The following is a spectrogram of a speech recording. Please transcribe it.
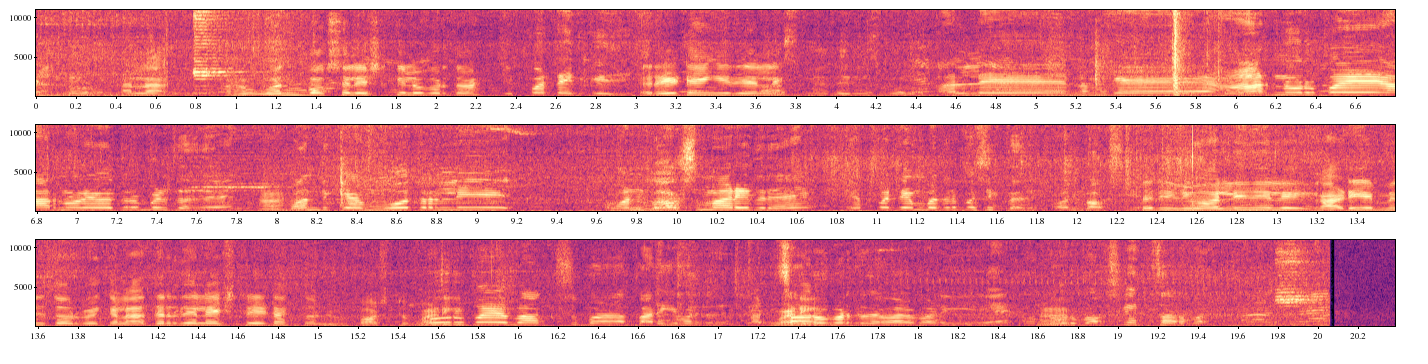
ಎಂಟ್ನೂರು. ಅಲ್ಲ ಒಂದು ಬಾಕ್ಸಲ್ಲಿ ಎಷ್ಟು ಕಿಲೋ ಬರ್ತವೆ? ಇಪ್ಪತ್ತೈದು ಕೆಜಿ. ರೇಟ್ ಹೆಂಗಿದೆ ಅಲ್ಲಿ? ಅಲ್ಲಿ ನಮಗೆ ಆರ್ನೂರು ರೂಪಾಯಿ ಆರ್ನೂರ ಐವತ್ತು ರೂಪಾಯಿ ಬೀಳ್ತದೆ. ಒಂದು ಕೆ ಮೂವತ್ತರಲ್ಲಿ ಒಂದು ಬಾಕ್ಸ್ ಮಾರಿದ್ರೆ ಎಪ್ಪತ್ತು ಎಂಬತ್ತು ರೂಪಾಯಿ ಸಿಗ್ತದೆ ಒಂದು ಬಾಕ್ಸ್ ಸರಿ ನೀವು ಅಲ್ಲಿ ಇಲ್ಲಿ ಗಾಡಿ ಮೇಲೆ ತೋರ್ಬೇಕಲ್ಲ ಅದರದ್ದೆಲ್ಲ ಎಷ್ಟು ರೇಟ್ ಆಗ್ತದೆ ನೀವು ಕಾಸ್ಟ್ ನೂರು ರೂಪಾಯಿ ಬಾಕ್ಸ್ ಬಾಡಿಗೆ ಬರ್ತದೆ ಹತ್ತು ಸಾವಿರ ಬರ್ತದೆ ಬಾಡಿಗೆಗೆ ಒಂದು ನೂರು ಬಾಕ್ಸ್ಗೆ ಹತ್ತು ಸಾವಿರ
